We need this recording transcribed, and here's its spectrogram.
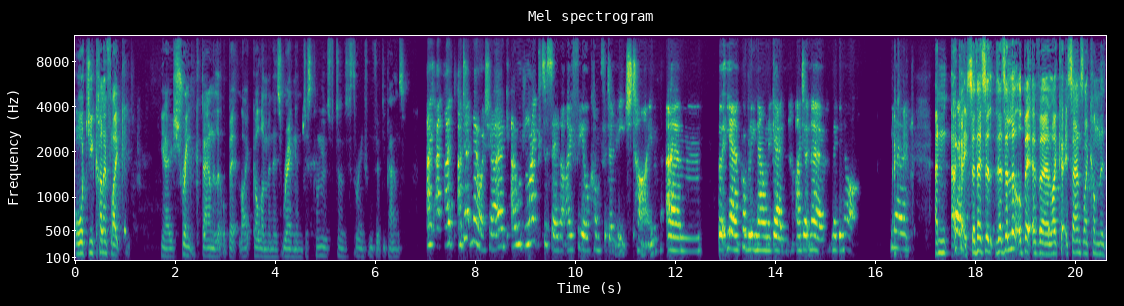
or do you kind of like you know shrink down a little bit like gollum and his ring and just come to 350 pounds I, I, I don't know actually. I, I would like to say that I feel confident each time. Um, but yeah, probably now and again. I don't know. Maybe not. Yeah. Okay. And okay, yeah. so there's a there's a little bit of a like it sounds like on the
